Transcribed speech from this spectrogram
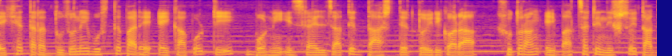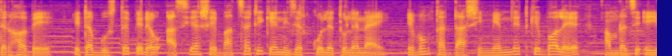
দেখে তারা দুজনেই বুঝতে পারে এই কাপড়টি বনি ইসরায়েল জাতির দাসদের তৈরি করা। সুতরাং এই বাচ্চাটি নিশ্চয়ই তাদের হবে। এটা বুঝতে পেরেও আসিয়া সেই বাচ্চাটিকে নিজের কোলে তুলে নেয় এবং তার দাসী মেমনেটকে বলে, আমরা যে এই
